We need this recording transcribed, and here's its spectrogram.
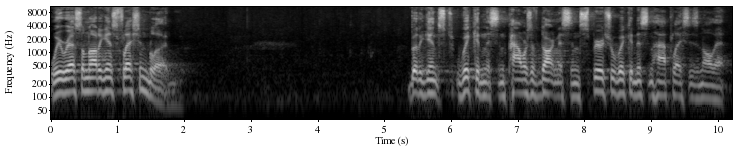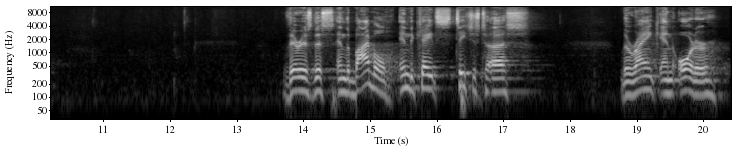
We wrestle not against flesh and blood, but against wickedness and powers of darkness and spiritual wickedness in high places and all that. There is this, and the Bible indicates, teaches to us the rank and order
